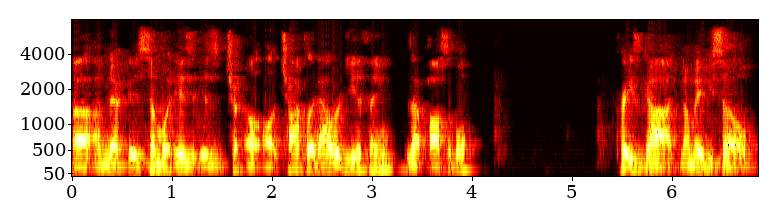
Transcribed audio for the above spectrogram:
Uh, I've never, is someone, is, is ch- chocolate allergy a thing? Is that possible? Praise God. Now maybe so.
